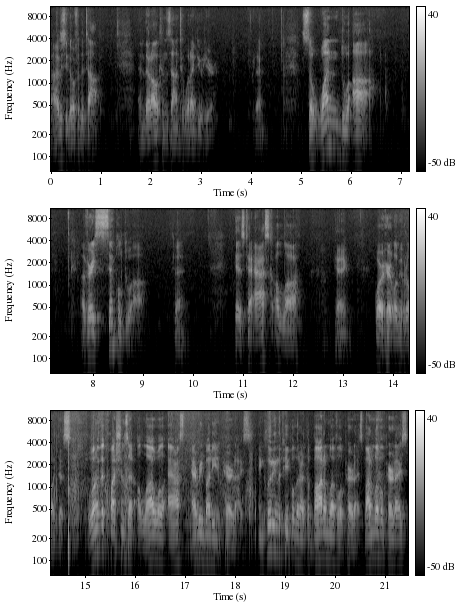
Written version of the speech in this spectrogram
Obviously, go for the top. And that all comes down to what I do here. Okay? So, one dua, a very simple dua, okay, is to ask Allah, okay, or here, let me put it like this. One of the questions that Allah will ask everybody in paradise, including the people that are at the bottom level of paradise. Bottom level of paradise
